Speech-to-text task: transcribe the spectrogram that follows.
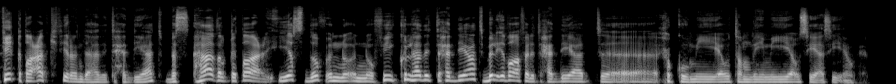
في قطاعات كثير عندها هذه التحديات بس هذا القطاع يصدف إنه إنه في كل هذه التحديات بالإضافة لتحديات آه، حكومية وتنظيميه وسياسيه وغيرها.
